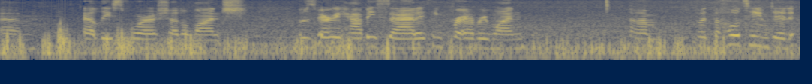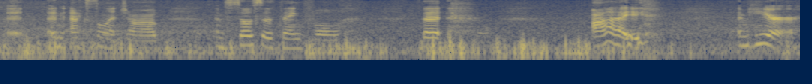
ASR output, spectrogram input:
um, at least for a shuttle launch. It was very happy, sad, I think, for everyone. Um, but the whole team did a, an excellent job. I'm so, so thankful that I am here.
